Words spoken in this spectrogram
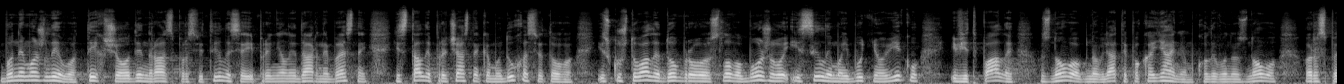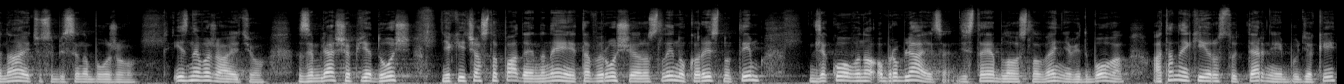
Бо неможливо тих, що один раз просвітилися і прийняли дар небесний, і стали причасниками Духа Святого, і скуштували доброго Слова Божого і сили майбутнього віку, і відпали знову обновляти покаянням, коли вони знову розпинають у собі Сина Божого і зневажають його. Земля, що п'є дощ, який часто падає на неї та вирощує рослину корисну тим, для кого вона обробляється, дістає благословення від Бога, а та, на якій ростуть терня і будь-яки,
